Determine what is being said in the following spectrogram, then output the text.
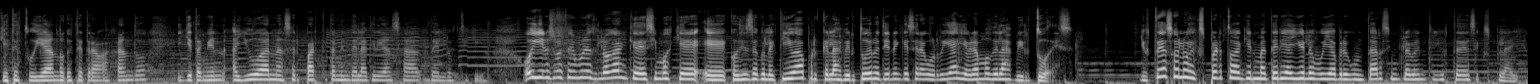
que esté estudiando, que esté trabajando, y que también ayudan a ser parte también de la crianza de los chiquillos. Oye, nosotros tenemos un eslogan que decimos que eh, conciencia colectiva, porque las virtudes no tienen que ser aburridas, y hablamos de las virtudes. Y ustedes son los expertos aquí en materia, yo les voy a preguntar simplemente y ustedes explayan.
